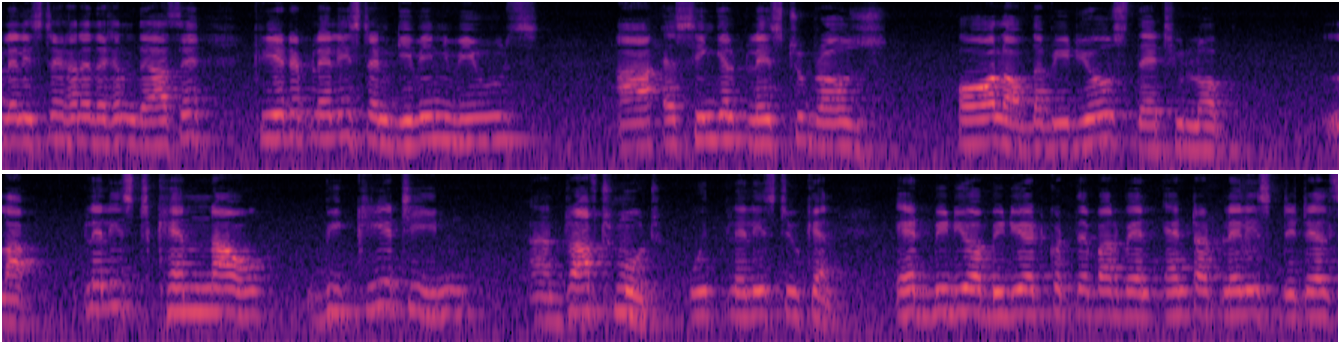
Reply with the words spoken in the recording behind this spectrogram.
প্লেলিস্টে এখানে দেখেন দেওয়া আছে create a playlist and giving views a single place to browse all of the videos that you love love. playlist can now be created in uh, draft mode with playlist you can. add video video add করতে পারবেন enter playlist details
